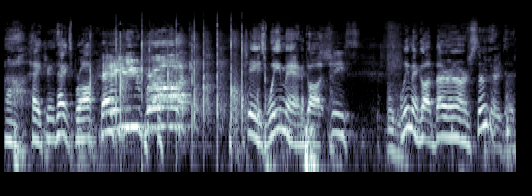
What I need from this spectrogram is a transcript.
Hey, can- thanks, Brock. Thank you, Brock. Jeez, Wee Man got Jeez. Wee Man got better in our studio, dude.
